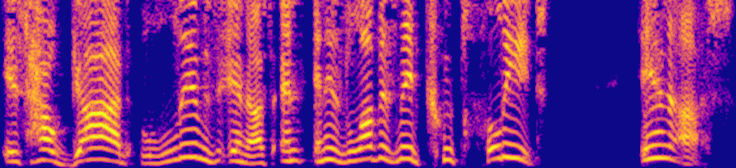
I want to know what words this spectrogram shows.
is how God lives in us and, and his love is made complete in us.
